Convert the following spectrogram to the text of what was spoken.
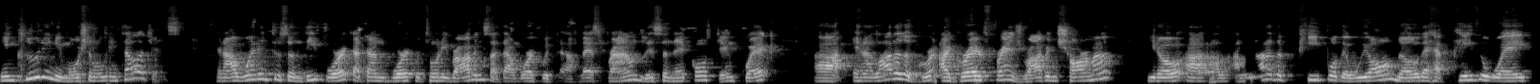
including emotional intelligence. And I went into some deep work. I've done work with Tony Robbins. I've done work with uh, Les Brown, Lisa Nichols, Jim Kwik, uh, and a lot of the gr- our great friends, Robin Sharma, you know, uh, a, a, lot of the people that we all know that have paved the way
